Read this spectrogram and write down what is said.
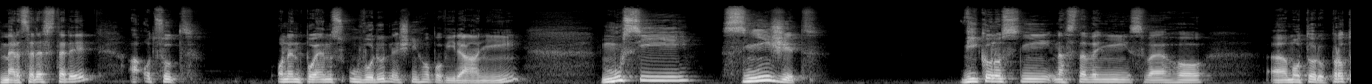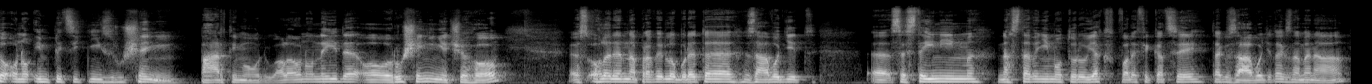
Mercedes tedy, a odsud onen pojem z úvodu dnešního povídání, musí snížit výkonnostní nastavení svého motoru. Proto ono implicitní zrušení party módu, ale ono nejde o rušení něčeho. S ohledem na pravidlo budete závodit eh, se stejným nastavením motoru jak v kvalifikaci, tak v závodě. Tak znamená,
